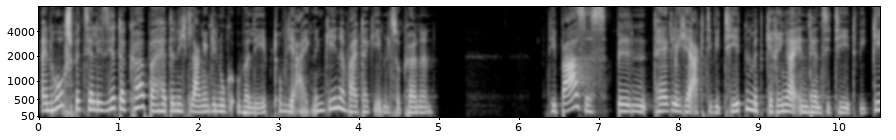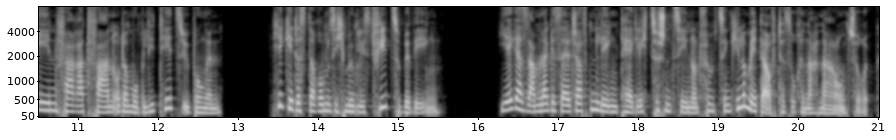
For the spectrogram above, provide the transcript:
Ein hochspezialisierter Körper hätte nicht lange genug überlebt, um die eigenen Gene weitergeben zu können. Die Basis bilden tägliche Aktivitäten mit geringer Intensität wie Gehen, Fahrradfahren oder Mobilitätsübungen. Hier geht es darum, sich möglichst viel zu bewegen. Jäger-Sammler-Gesellschaften legen täglich zwischen 10 und 15 Kilometer auf der Suche nach Nahrung zurück.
